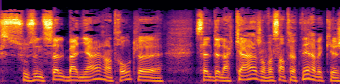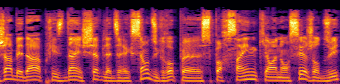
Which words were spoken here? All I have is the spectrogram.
sous une seule bannière, entre autres, celle de la cage. On va s'entretenir avec Jean Bédard, président et chef de la direction du groupe Sport Sainte, qui ont annoncé aujourd'hui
